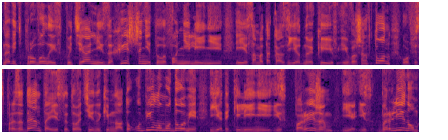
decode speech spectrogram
навіть провели спеціальні захищені телефонні лінії. І саме така з'єднує Київ і Вашингтон, офіс президента і ситуаційну кімнату у Білому домі. Є такі лінії із Парижем, є із Берліном.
